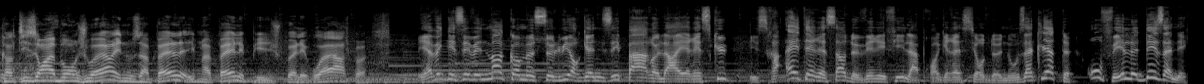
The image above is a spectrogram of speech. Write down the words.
Quand ils ont un bon joueur, ils nous appellent, ils m'appellent et puis je peux aller voir. Et avec des événements comme celui organisé par la RSQ, il sera intéressant de vérifier la progression de nos athlètes au fil des années.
